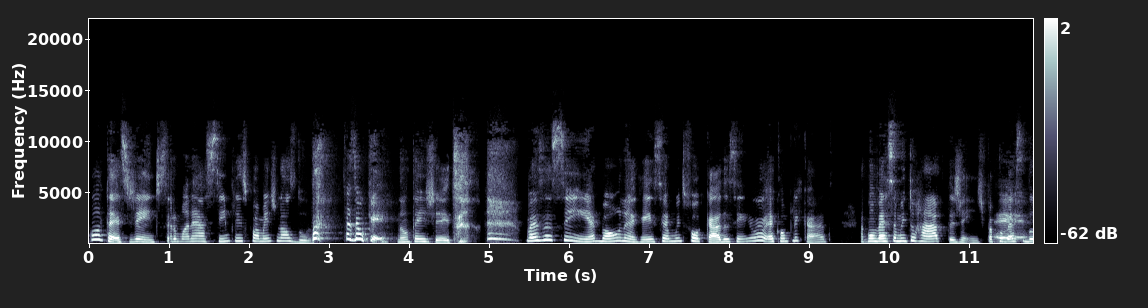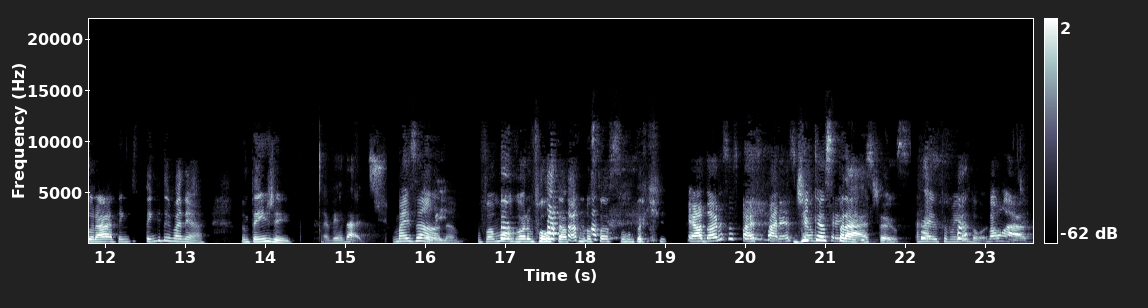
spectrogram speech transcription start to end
Acontece, gente. O ser humano é assim, principalmente nós duas. Fazer o quê? Não tem jeito. Mas assim, é bom, né? Quem se é muito focado, assim, é complicado. A conversa é muito rápida, gente. Pra conversa é. durar, tem, tem que devanear. Não tem jeito. É verdade. Mas, Ana, Oi. vamos agora voltar para o nosso assunto aqui. Eu adoro essas partes, parece Dicas que é práticas. Ah, eu também adoro. Vamos lá.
